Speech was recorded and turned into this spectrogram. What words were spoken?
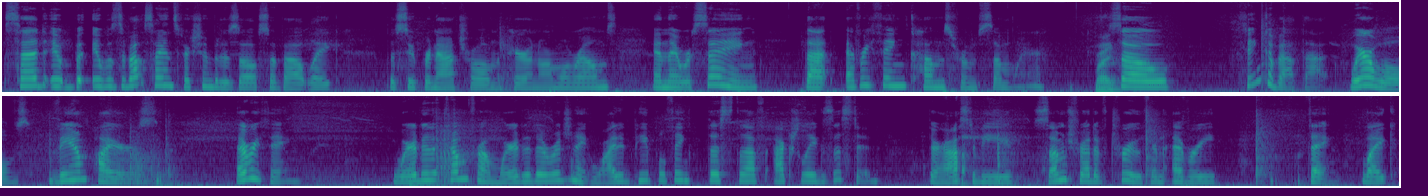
said it, but it was about science fiction, but it was also about like the supernatural and the paranormal realms. And they were saying that everything comes from somewhere. right So, think about that. Werewolves, vampires, everything. Where did it come from? Where did it originate? Why did people think this stuff actually existed? There has to be some shred of truth in every thing. Like,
